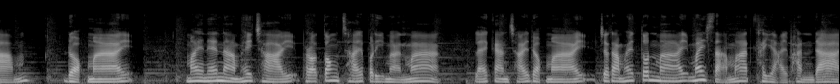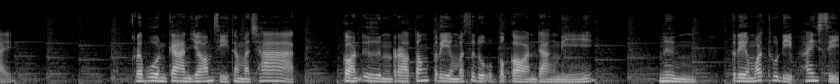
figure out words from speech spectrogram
3. ดอกไม้ ไม่แนะนำให้ใช้ เพราะต้องใช้ปริมาณมาก และการใช้ดอกไม้จะทำให้ต้นไม้ไม่สามารถขยายพันธุ์ได้ กระบวนการย้อมสีธรรมชาติ ก่อนอื่นเราต้องเตรียมวัสดุอุปกรณ์ดังนี้ 1. เตรียมวัตถุดิบให้สี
